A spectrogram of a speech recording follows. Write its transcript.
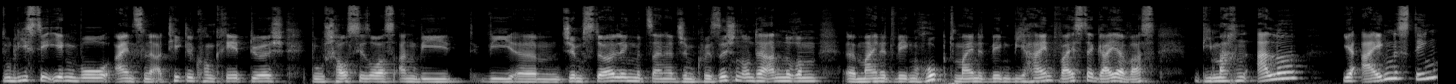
du liest dir irgendwo einzelne Artikel konkret durch, du schaust dir sowas an wie, wie ähm, Jim Sterling mit seiner Jimquisition unter anderem, äh, meinetwegen Hooked, meinetwegen Behind, weiß der Geier was. Die machen alle ihr eigenes Ding,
